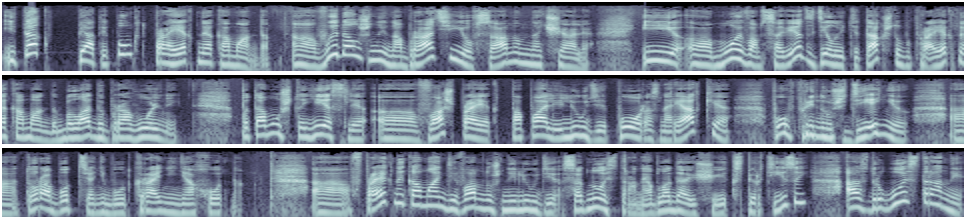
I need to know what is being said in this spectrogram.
Итак, пятый пункт – проектная команда. А, вы должны набрать ее в самом начале. И мой вам совет – сделайте так, чтобы проектная команда была добровольной. Потому что если э, в ваш проект попали люди по разнарядке, по принуждению, э, то работать они будут крайне неохотно. А, в проектной команде вам нужны люди, с одной стороны, обладающие экспертизой, а с другой стороны,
